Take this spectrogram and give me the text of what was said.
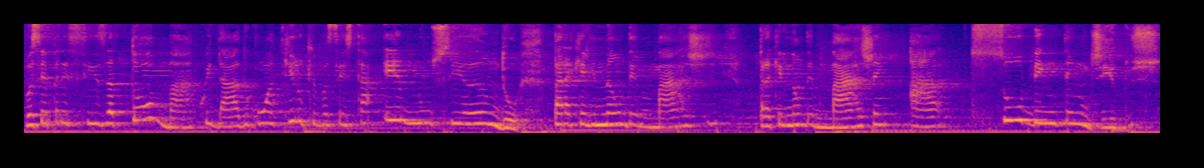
você precisa tomar cuidado com aquilo que você está enunciando, para que ele não dê margem, para que ele não dê margem a subentendidos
